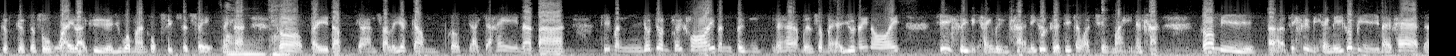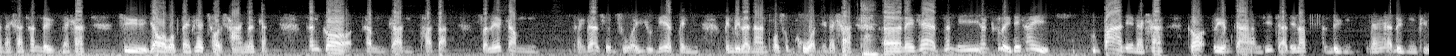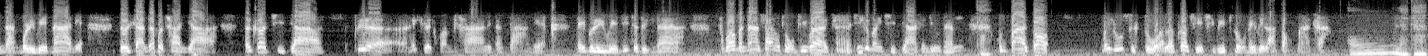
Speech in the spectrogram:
เกือบเกือบจะสูงวัยละคืออายุประมาณ 60 เศษๆนะคะอ๋อค่ะก็ไปรับการศัลยกรรมก็อยากจะให้หน้าตาที่มันย่นย่นๆคล้อยๆ มันตึงนะฮะเหมือนสมัยอายุน้อยๆ ที่คลินิกแห่งหนึ่งค่ะนี่ก็เกิดที่จังหวัดเชียงใหม่นะคะ ก็มีเอ่อที่คลินิกแห่งนี้ก็มีนายแพทย์นะคะ ท่านหนึ่งนะคะ ชื่อย่อว่านายแพทย์ชอช้างแล้วกันท่านก็ทำการผ่าตัดศัลยกรรม ทางด้านเสริมสวยอยู่เนี่ยเป็นเป็นเวลานานพอสมควรเนี่ยนะคะค่ะเอ่อในแพทย์ท่านนี้ท่านก็เลยได้ให้คุณป้าเนี่ยนะคะ ก็เตรียมการที่จะได้รับการดึงนะฮะดึงผิวหนังบริเวณหน้าเนี่ย โดยการรับประทานยา แล้วก็ฉีดยาเพื่อให้เกิดความชาอะไรต่างๆ เนี่ย ในบริเวณที่จะดึงหน้าแต่ว่ามันน่าเศร้าตรงที่ว่าขณะที่กำลังฉีดยากันอยู่นั้นค่ะคุณป้าก็ไม่รู้สึกตัวแล้วก็เสียชีวิตลงในเวลาต่อมาค่ะ โอ้เหรอคะ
